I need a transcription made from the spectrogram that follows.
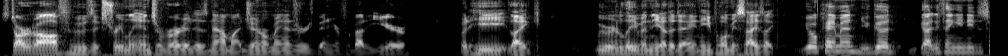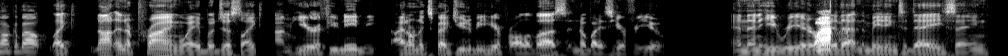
started off who's extremely introverted is now my general manager. He's been here for about a year, but he like we were leaving the other day and he pulled me aside. He's like, "You okay, man? You good? You got anything you need to talk about?" Like not in a prying way, but just like I'm here if you need me. I don't expect you to be here for all of us, and nobody's here for you. And then he reiterated wow. that in the meeting today, saying,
